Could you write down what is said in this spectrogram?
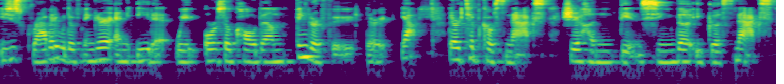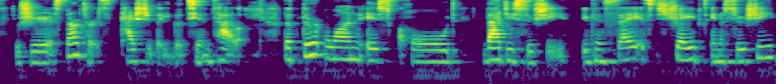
you just grab it with your finger and eat it. We also call them finger food. They're yeah, they're typical snacks. 是很典型的一个 snacks，就是 starters 开始的一个前菜了。The third one is called veggie sushi. You can say it's shaped in a sushi,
